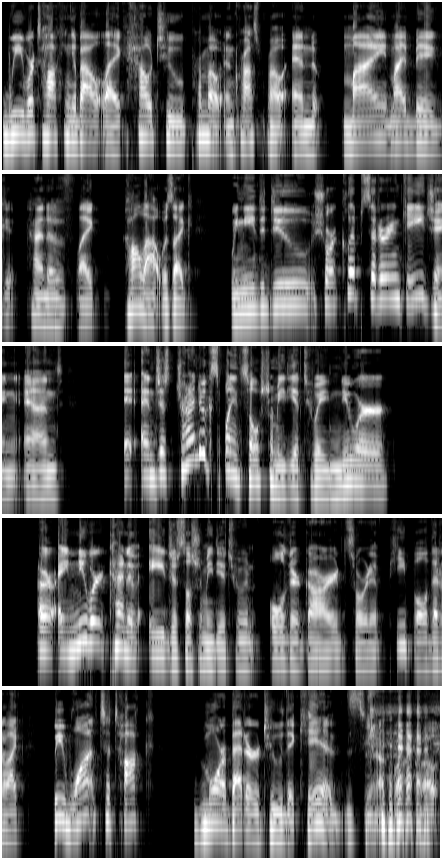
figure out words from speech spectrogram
we were talking about like how to promote and cross promote, and my my big kind of like call out was like we need to do short clips that are engaging and and just trying to explain social media to a newer or a newer kind of age of social media to an older guard sort of people that are like we want to talk more better to the kids, you know, quote unquote.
